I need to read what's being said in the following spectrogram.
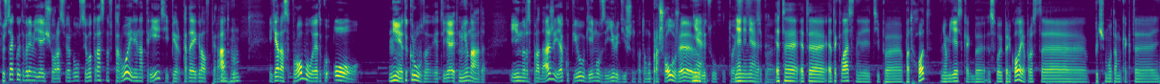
Спустя какое-то время я еще раз вернулся, и вот раз на второй или на третий, пер- когда я играл в пиратку, Мгм. я распробовал, я такой, о, не, это круто, это, я, это мне надо. И на распродаже я купил Game of the Year Edition потом и прошел уже Не. лицуху. То есть, Не-не-не, типа, это, это, это классный, типа, подход. В нем есть, как бы, свой прикол. Я просто э, почему там как-то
